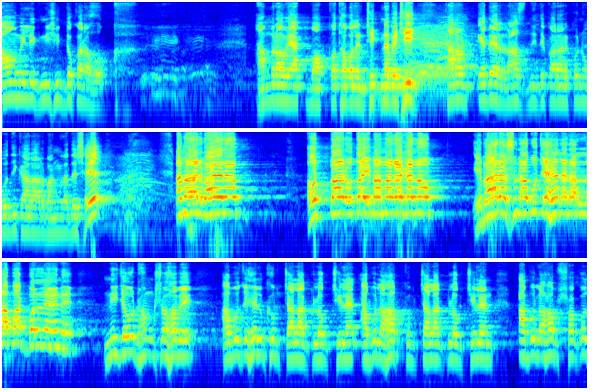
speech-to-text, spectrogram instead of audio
আওয়ামী লীগ নিষিদ্ধ করা হোক। আমরাও একমত কথা বলেন ঠিক না ঠিক? কারণ এদের রাজনীতি করার কোনো অধিকার আর বাংলাদেশে। আমার ভাইয়েরা, অতবার উতাইবা মারা গেল। এবার আসুন আবু আল্লাহ পাক বললেন, নিজেও ধ্বংস হবে। আবু জেহেল খুব চালাক লোক ছিলেন আবুল আহাব খুব চালাক লোক ছিলেন। আবুল আহাব সকল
